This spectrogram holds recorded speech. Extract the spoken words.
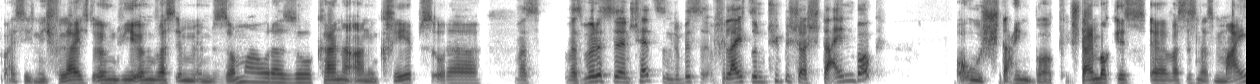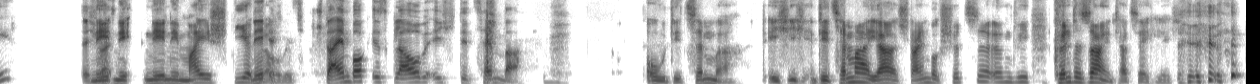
weiß ich nicht, vielleicht irgendwie irgendwas im, im Sommer oder so, keine Ahnung, Krebs oder Was, was würdest du denn schätzen? Du bist vielleicht so ein typischer Steinbock? Oh, Steinbock. Steinbock ist, äh, was ist denn das, Mai? Ich Nee, nee, nee, nee, Mai ist Stier, Nee. glaube ich. Steinbock ist, glaube ich, Dezember. Oh, Dezember. Ich, ich, Dezember, ja, Steinbock Schütze irgendwie. Könnte sein, tatsächlich.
